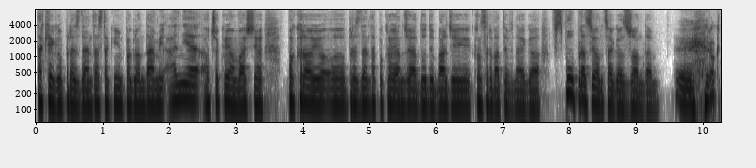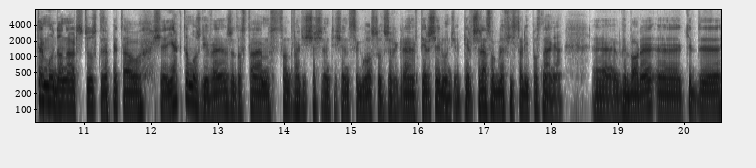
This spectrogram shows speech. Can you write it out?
takiego prezydenta z takimi poglądami, a nie oczekują właśnie pokroju prezydenta pokroju Andrzeja Dudy, bardziej konserwatywnego, współpracującego z rządem. E, rok temu Donald Tusk zapytał się, jak to możliwe, że dostałem 127 tysięcy głosów, że wygrałem w pierwszej rundzie. Pierwszy raz w ogóle w historii Poznania e, wybory, e, kiedy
